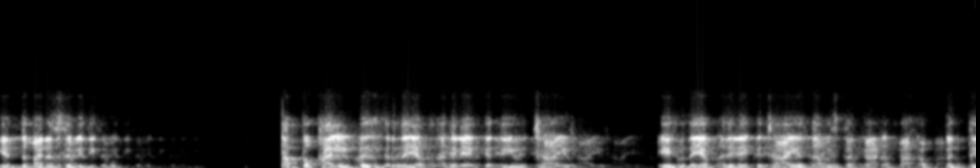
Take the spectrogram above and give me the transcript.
എന്ന് മനസ്സ് വിധിക്കും. അപ്പൊ കൽബ് ഹൃദയം അതിലേക്ക് എന്ത് ചെയ്യും? ചായും. ഈ ഹൃദയം അതിലേക്ക് ചായുന്ന അവസ്ഥക്കാണ് മഹബത്ത്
